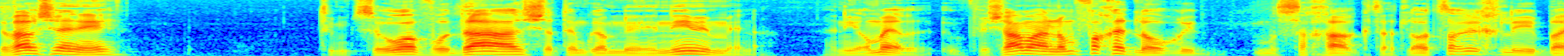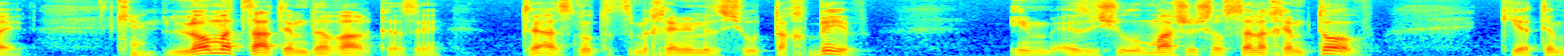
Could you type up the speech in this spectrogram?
דבר שני, תמצאו עבודה שאתם גם נהנים ממנה. אני אומר, ושם אני לא מפחד להוריד שכר קצת, לא צריך להיבהל. כן. לא מצאתם דבר כזה, תאזנו את עצמכם עם איזשהו תחביב, עם איזשהו משהו שעושה לכם טוב. כי אתם,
